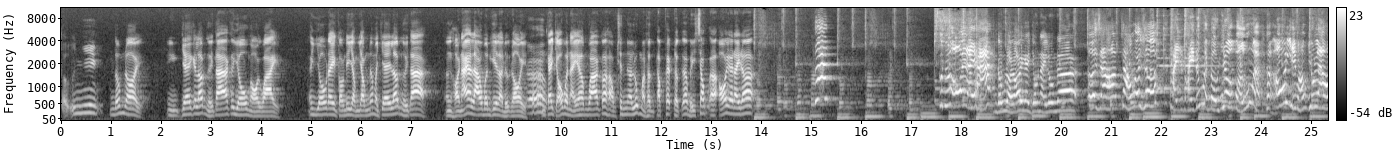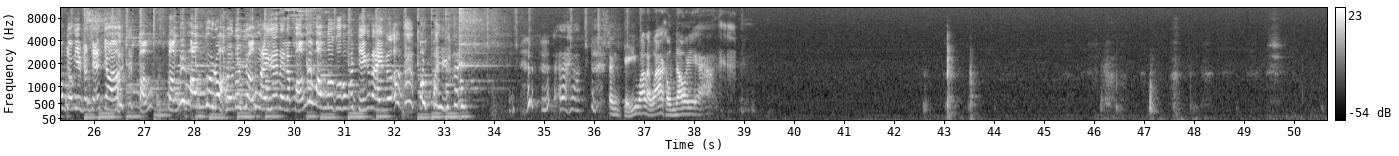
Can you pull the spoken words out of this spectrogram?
Tự nhiên. Đúng rồi. Chê cái lớp người ta cứ vô ngồi hoài. Vô đây còn đi vòng vòng nữa mà chê lớp người ta. ừ, hồi nãy lao bên kia là được rồi. À. cái chỗ bên này hôm qua có học sinh lúc mà thực tập phép thực bị sốc à, ói ở đây đó. Có đứa ói đây hả? Đúng rồi ói ngay chỗ này luôn đó. Ơi sao sao không nói sớm? Thầy thầy đúng là đồ dơ bẩn mà. Ói gì mà không chịu lao không dọn dẹp sạch sẽ trời ơi bẩn bẩn cái mông tôi rồi. Tôi giận này cái này là bẩn cái mông tôi tôi không nói chuyện cái này nữa. Bực bì đi ăn kỹ quá là quá khùng thôi.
